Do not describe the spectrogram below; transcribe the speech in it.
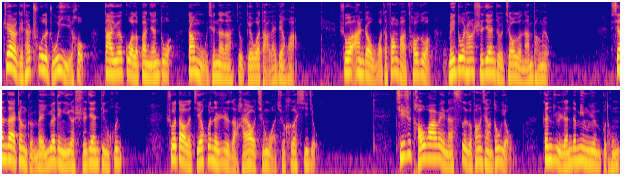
这样给他出了主意以后。大约过了半年多，当母亲的呢就给我打来电话，说按照我的方法操作，没多长时间就交了男朋友。现在正准备约定一个时间订婚，说到了结婚的日子还要请我去喝喜酒。其实桃花位呢四个方向都有，根据人的命运不同，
